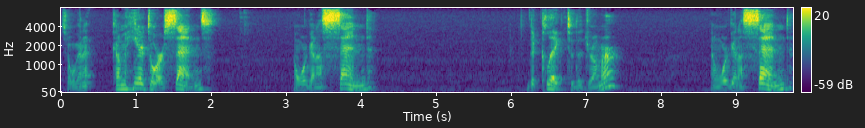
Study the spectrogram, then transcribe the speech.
So we're going to come here to our sends and we're going to send the click to the drummer and we're going to send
